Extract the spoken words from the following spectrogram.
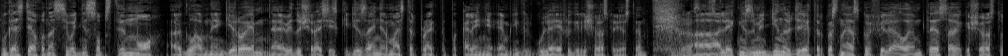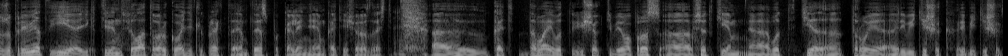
В гостях у нас сегодня, собственно, э, главные герои. Э, ведущий российский дизайнер, мастер проекта поколения М Игорь Гуляев. Игорь, еще раз приветствую. А, Олег Незамединов, директор Красноярского филиала МТС. Олег, еще раз тоже привет. И Екатерина Филатова, руководитель проекта МТС поколения М. Катя, еще раз здрасте. здрасте. Кать, давай вот еще к тебе вопрос. Все все-таки э, вот те э, трое ребятишек, ребятишек,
